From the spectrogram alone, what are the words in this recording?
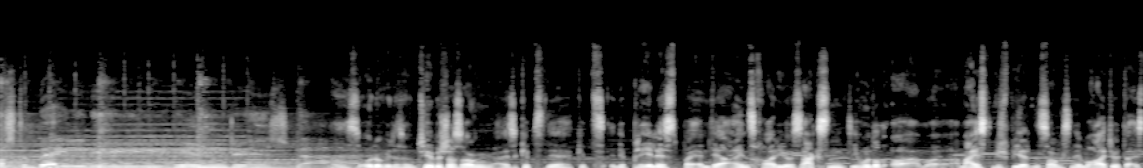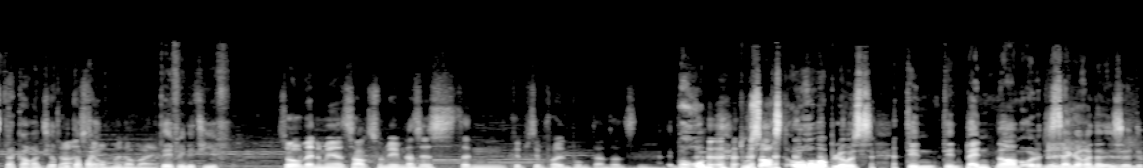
just a baby in disguise. Das ist oder wieder so ein typischer Song. Also gibt es eine, gibt's eine Playlist bei MDR1 Radio Sachsen, die 100 äh, am meisten gespielten Songs in dem Radio, da ist der garantiert Da mit ist er dabei. auch mit dabei. Definitiv. So, wenn du mir jetzt sagst, von wem das ist, dann gibst du den vollen Punkt. Ansonsten. Warum? Du sagst auch immer bloß den, den Bandnamen oder die Sängerin. Dann ist, also,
